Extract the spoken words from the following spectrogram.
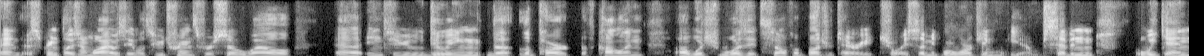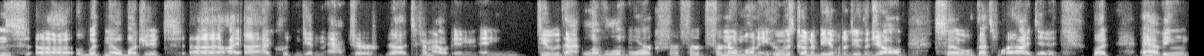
and screenplays, and why I was able to transfer so well uh, into doing the the part of Colin, uh, which was itself a budgetary choice. I mean, we're working you know seven weekends uh, with no budget. Uh, I I couldn't get an actor uh, to come out and and do that level of work for for for no money who was going to be able to do the job. So that's why I did it. But having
